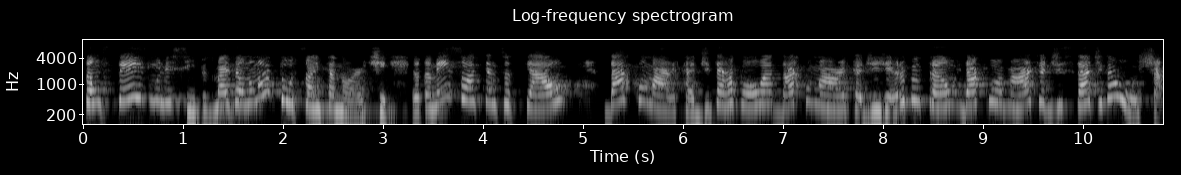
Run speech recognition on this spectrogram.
são seis municípios, mas eu não atuo só em Cianorte. Eu também sou assistente social da comarca de Terra Boa, da comarca de Engenheiro Beltrão e da comarca de Cidade Gaúcha.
